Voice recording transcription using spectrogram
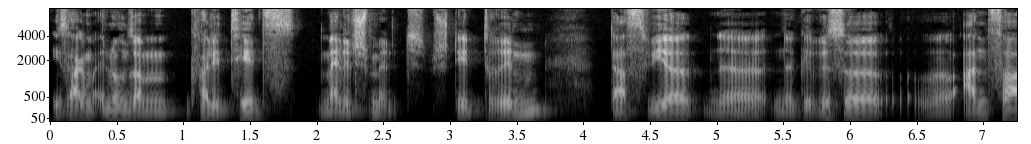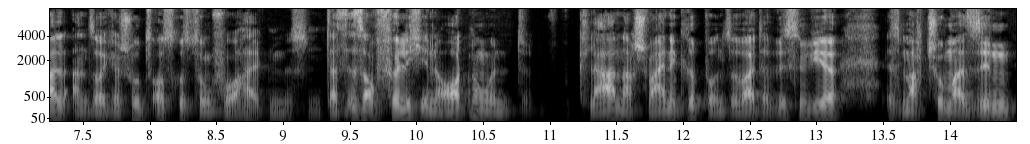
Ich sage mal, in unserem Qualitätsmanagement steht drin, dass wir eine, eine gewisse äh, Anzahl an solcher Schutzausrüstung vorhalten müssen. Das ist auch völlig in Ordnung und klar, nach Schweinegrippe und so weiter wissen wir, es macht schon mal Sinn,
